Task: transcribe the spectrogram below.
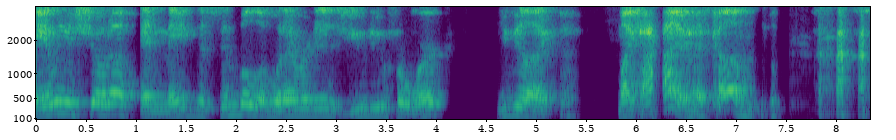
aliens showed up and made the symbol of whatever it is you do for work, you'd be like, my time has come.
